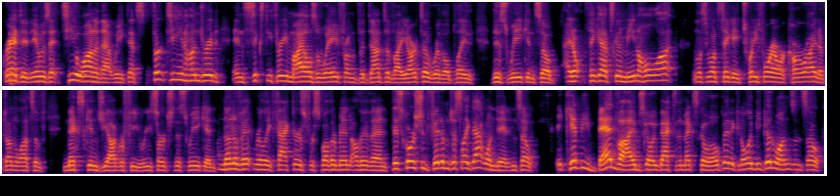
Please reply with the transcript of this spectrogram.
granted, it was at Tijuana that week. That's 1,363 miles away from Vidanta Vallarta, where they'll play this week. And so I don't think that's going to mean a whole lot. Unless he wants to take a 24 hour car ride. I've done lots of Mexican geography research this week, and none of it really factors for Smotherman other than this course should fit him just like that one did. And so it can't be bad vibes going back to the Mexico Open. It can only be good ones. And so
